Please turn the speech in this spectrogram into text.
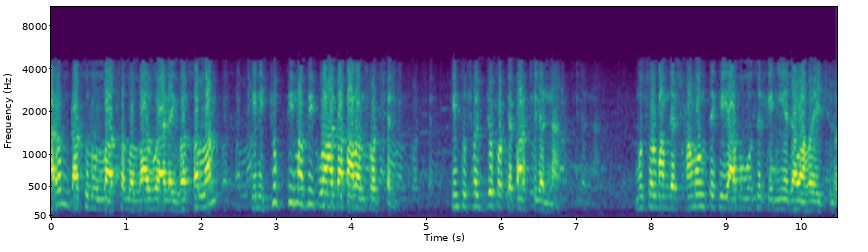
কারণ রাসুল্লাহ সাল্লু আলাইসাল্লাম তিনি চুক্তি মাফিক ওয়াদা পালন করছেন, কিন্তু সহ্য করতে পারছিলেন না। মুসলমানদের সামন থেকেই আবু বসিরকে নিয়ে যাওয়া হয়েছিল।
